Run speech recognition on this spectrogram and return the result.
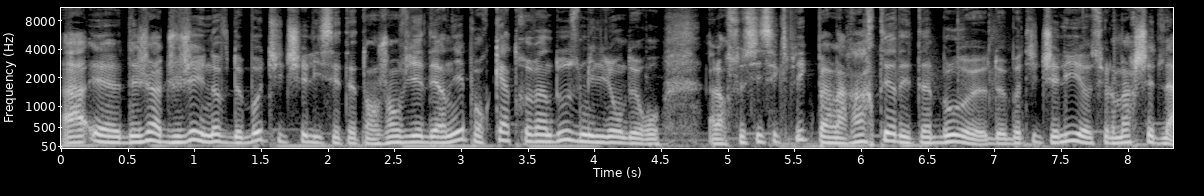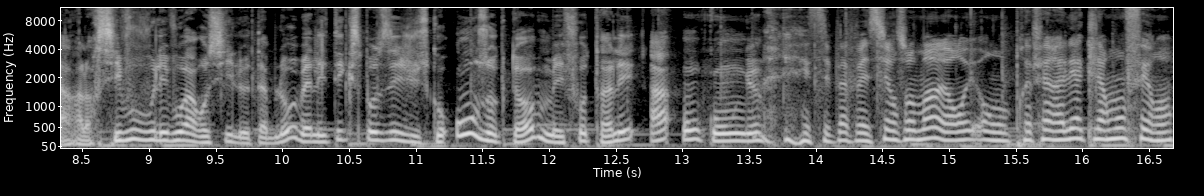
a euh, déjà jugé une œuvre de Botticelli, c'était en janvier dernier, pour 92 millions d'euros. Alors ceci s'explique par la rareté des tableaux euh, de Botticelli euh, sur le marché de l'art. Alors si vous voulez voir aussi le tableau, ben, il est exposé jusqu'au 11 octobre, mais il faut aller à Hong Kong. C'est pas facile en ce moment, on préfère aller à Clermont-Ferrand.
